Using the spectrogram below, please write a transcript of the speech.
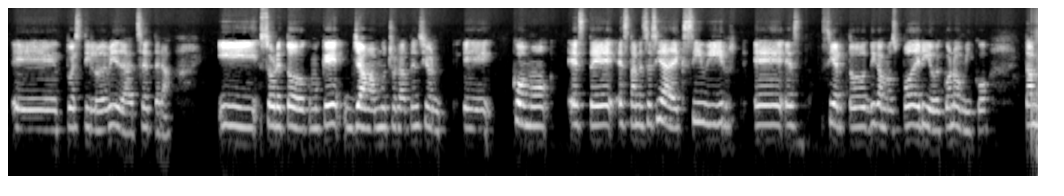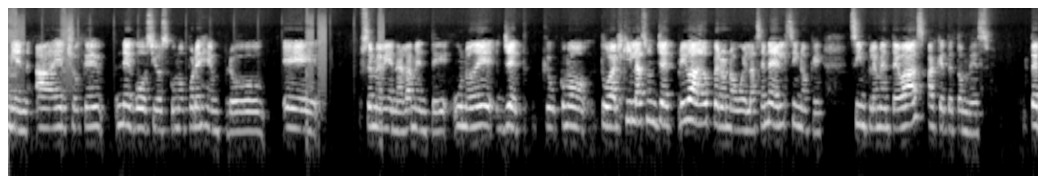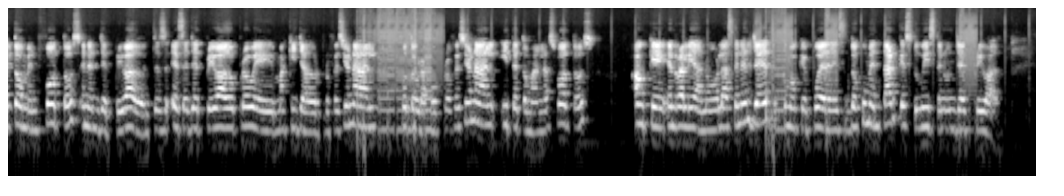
eh, tu estilo de vida, etcétera. Y sobre todo, como que llama mucho la atención eh, cómo este, esta necesidad de exhibir eh, es cierto, digamos, poderío económico también ha hecho que negocios como, por ejemplo, se me viene a la mente uno de jet, como tú alquilas un jet privado, pero no vuelas en él, sino que simplemente vas a que te tomes te tomen fotos en el jet privado. Entonces, ese jet privado provee maquillador profesional, fotógrafo profesional y te toman las fotos. Aunque en realidad no volaste en el jet, como que puedes documentar que estuviste en un jet privado.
